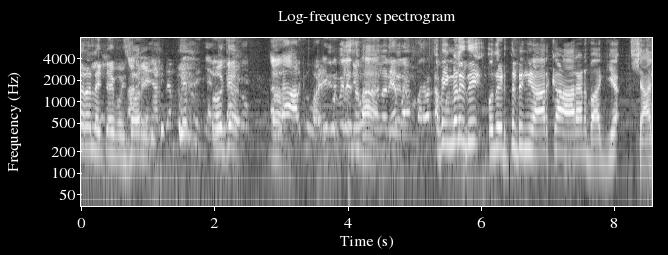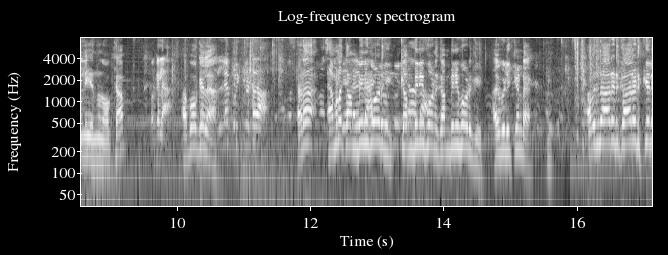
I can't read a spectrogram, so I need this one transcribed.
വരാൻ ലേറ്റ് ആയി പോയി. സോറി ഓക്കെ അപ്പൊ നിങ്ങൾ ഇത് ഒന്ന് എടുത്തിട്ട് ഇനി ആർക്കാണ് ആരാണ് ഭാഗ്യശാലി എന്ന് നോക്കാം. അപ്പൊ ഓക്കെ അല്ല എടാ നമ്മളെ കമ്പനി ഫോൺ എടുക്ക് കമ്പനി ഫോൺ കമ്പനി ഫോൺ എടുക്ക്. അത് വിളിക്കണ്ടേ? അപ്പൊ ഇതിൽ ആരെടുക്ക ആരെടുക്കൽ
